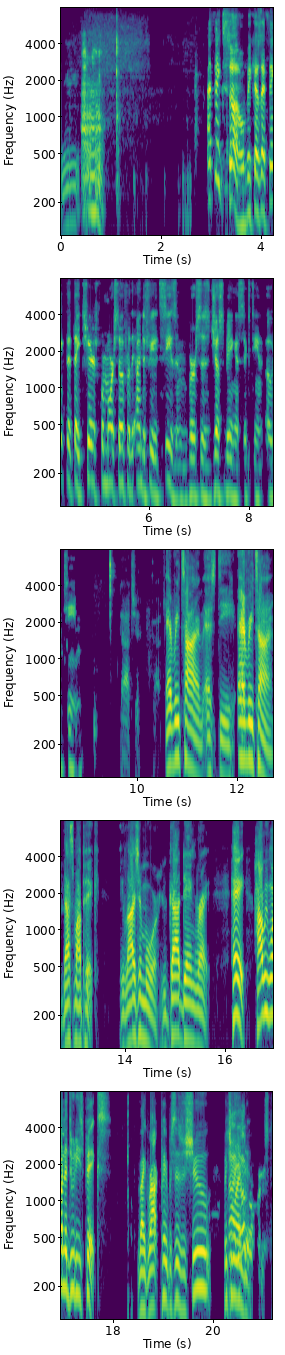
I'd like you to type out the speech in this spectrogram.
Mm, I don't know. I think so because I think that they cheers for more so for the undefeated season versus just being a 16-0 team. Gotcha. Gotcha. Every time, SD. Every time. That's my pick. Elijah Moore. You goddamn right. Hey, how we want to do these picks? Like rock, paper, scissors, shoot. What you Nah, want y'all to do? go first.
